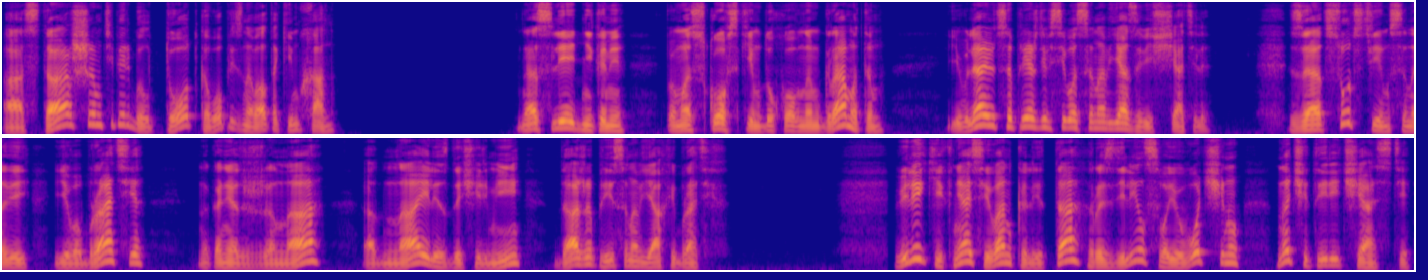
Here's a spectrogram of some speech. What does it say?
а старшим теперь был тот, кого признавал таким хан. Наследниками по московским духовным грамотам являются прежде всего сыновья завещателя. За отсутствием сыновей его братья, наконец, жена, одна или с дочерьми, даже при сыновьях и братьях. Великий князь Иван Калита разделил свою вотчину на четыре части,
